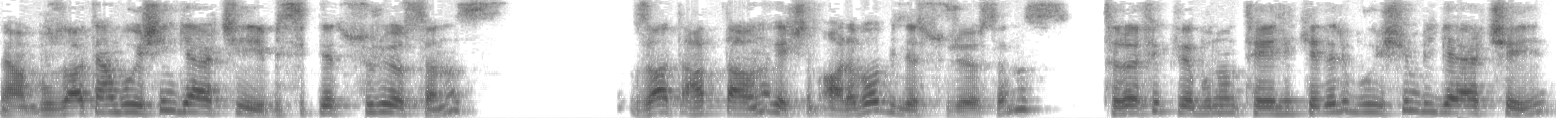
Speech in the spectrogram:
Yani bu zaten bu işin gerçeği. Bisiklet sürüyorsanız zaten hatta onu geçtim araba bile sürüyorsanız trafik ve bunun tehlikeleri bu işin bir gerçeği.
